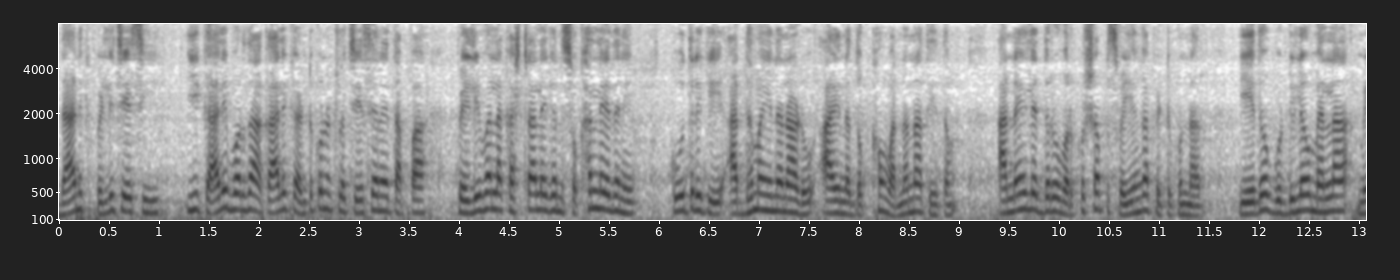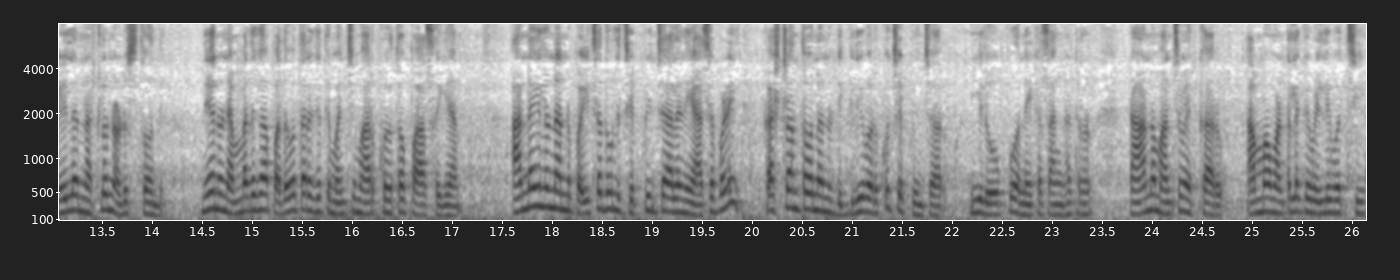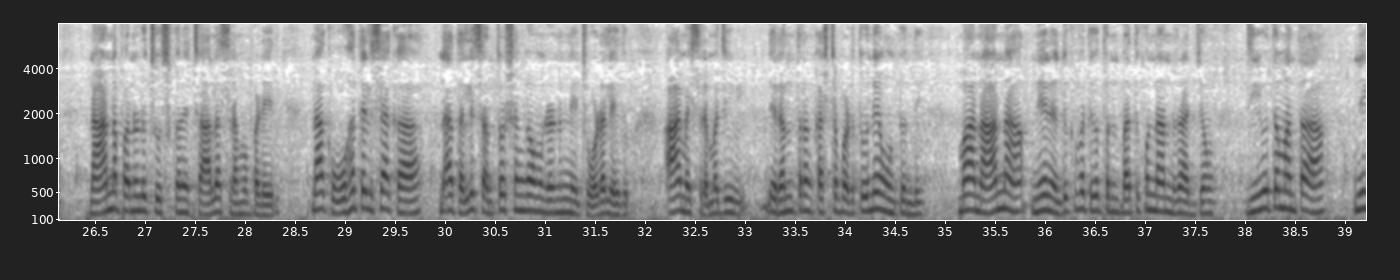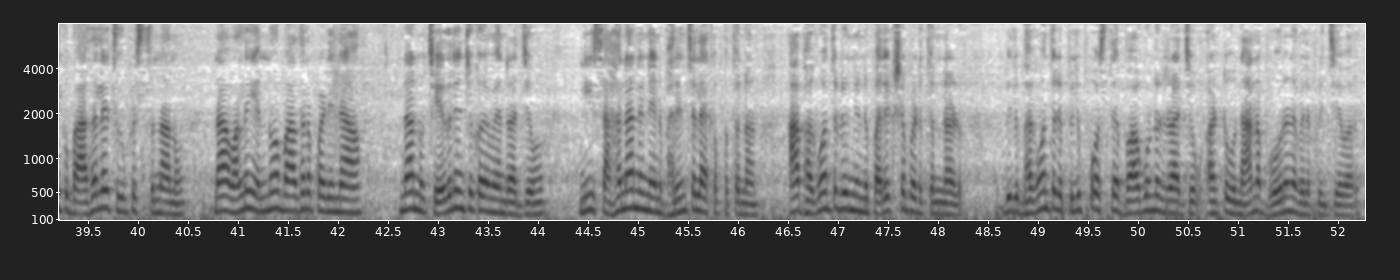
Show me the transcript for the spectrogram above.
దానికి పెళ్ళి చేసి ఈ కాలి బురద ఆ కాలికి అంటుకున్నట్లు చేశానే తప్ప పెళ్ళి వల్ల కష్టాలే కానీ సుఖం లేదని కూతురికి అర్థమైన నాడు ఆయన దుఃఖం వర్ణనాతీతం. అన్నయ్యలిద్దరూ వర్కుషాప్ స్వయంగా పెట్టుకున్నారు. ఏదో గుడ్డిలో మెల్ల మేలన్నట్లు నడుస్తోంది. నేను నెమ్మదిగా పదవ తరగతి మంచి మార్కులతో పాస్ అయ్యాను అన్నయ్యలు నన్ను పై చదువులు చెప్పించాలని ఆశపడి కష్టంతో నన్ను డిగ్రీ వరకు చెప్పించారు. ఈలోపు అనేక సంఘటనలు. నాన్న మంచం ఎక్కారు. అమ్మ వంటలకి వెళ్ళి వచ్చి నాన్న పనులు చూసుకొని చాలా శ్రమ పడేది. నాకు ఊహ తెలిసాక నా తల్లి సంతోషంగా ఉండడం నేను చూడలేదు. ఆమె శ్రమజీవి. నిరంతరం కష్టపడుతూనే ఉంటుంది. మా నాన్న నేను ఎందుకు బతుకుతు బతుకున్నాను రాజ్యం? జీవితం అంతా నీకు బాధలే చూపిస్తున్నాను. నా వల్ల ఎన్నో బాధలు పడినా నన్ను చేదరించుకోమేను రాజ్యం? నీ సహనాన్ని నేను భరించలేకపోతున్నాను. ఆ భగవంతుడు నిన్ను పరీక్ష పెడుతున్నాడు. వీళ్ళు భగవంతుడి పిలుపు వస్తే బాగుండని రాజ్యం అంటూ నాన్న బోరున విలపించేవారు.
